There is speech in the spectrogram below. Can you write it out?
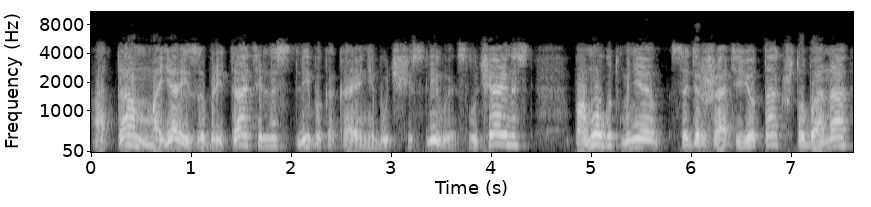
а там моя изобретательность, либо какая-нибудь счастливая случайность помогут мне содержать ее так, чтобы она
